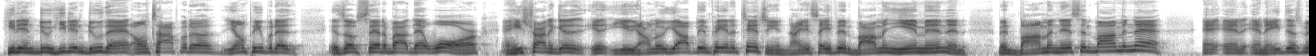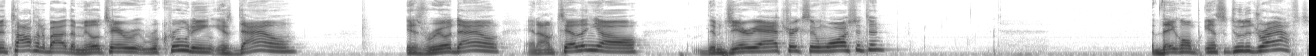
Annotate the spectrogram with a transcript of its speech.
He didn't do he didn't do that on top of the young people that is upset about that war and he's trying to get it. You, I don't know y'all been paying attention. United States been bombing Yemen and been bombing this and bombing that and, and and they just been talking about the military recruiting is down, is real down, and I'm telling y'all, them geriatrics in Washington, they gonna institute a draft.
